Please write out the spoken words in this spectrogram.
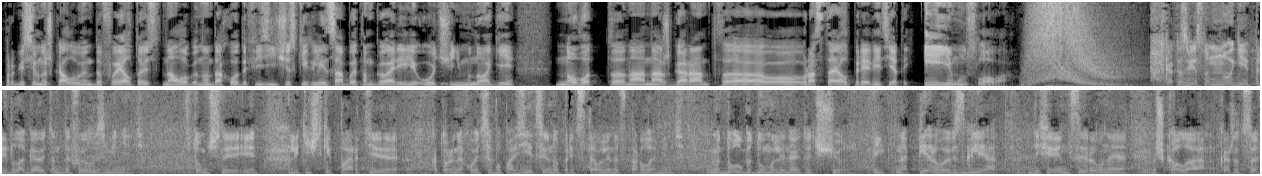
прогрессивную шкалу НДФЛ, то есть налога на доходы физических лиц. Об этом говорили очень многие. Но вот э, на, наш гарант э, расставил приоритеты. И ему слово. Как известно, многие предлагают НДФЛ изменить том числе и политические партии, которые находятся в оппозиции, но представлены в парламенте. Мы долго думали на этот счет. И на первый взгляд дифференцированная шкала, кажется,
